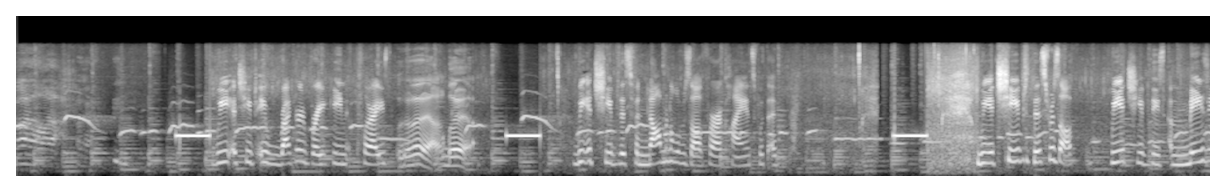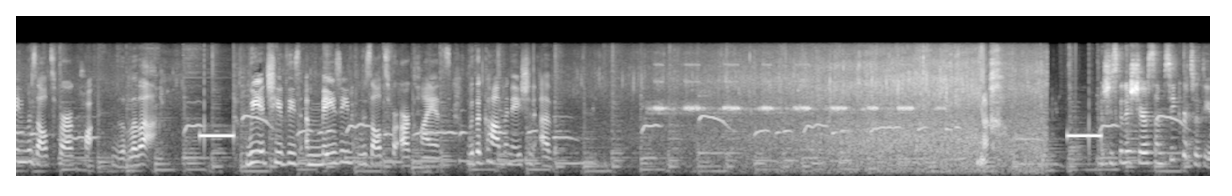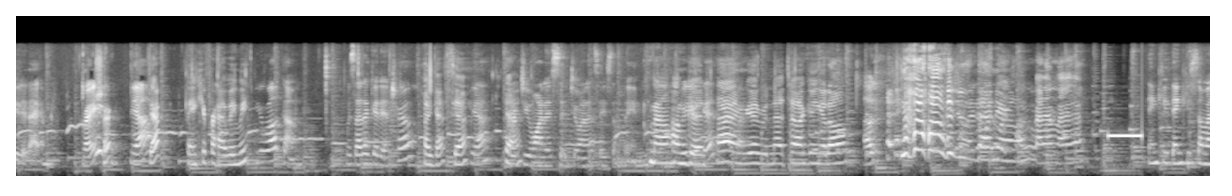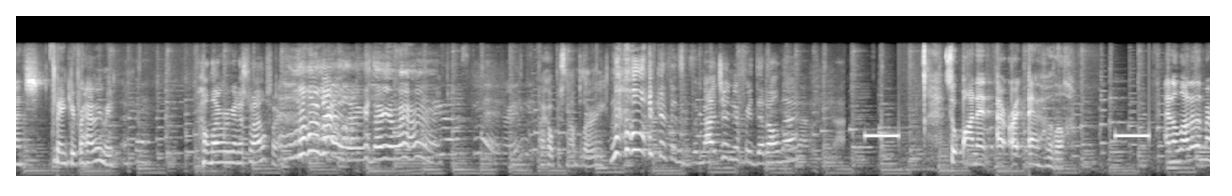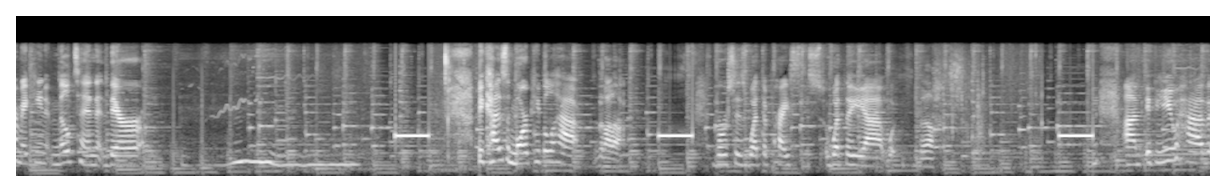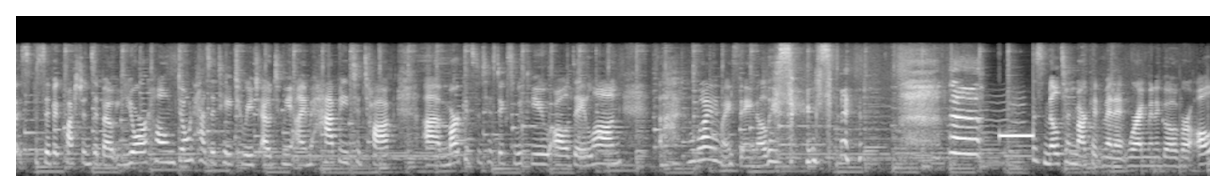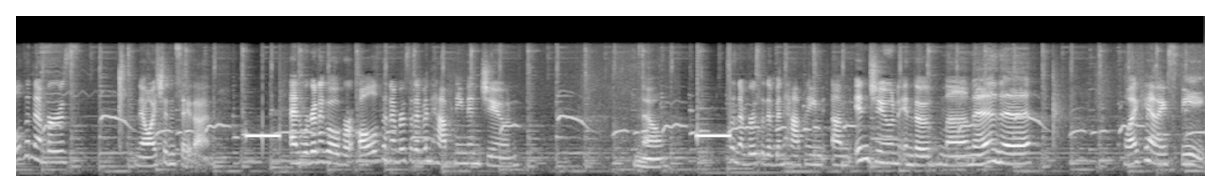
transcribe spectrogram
Ah, we achieved a record-breaking price. We achieved this phenomenal result for our clients with a we achieved this result. We achieved these amazing results for our we achieved these amazing results for our clients with a combination of Ugh. She's going to share some secrets with you today, right? Sure. Yeah? Yeah. Thank you for having me. You're welcome. Was that a good intro? I guess, yeah. Yeah? Yeah. Or do you want to say, do you want to say something? No, I'm good. good? I'm good with not talking at all. Okay. Just here Thank you. Thank you so much. Thank you for having me. Okay. How long are we gonna smile for? I That's good, right? hope it's not blurry. like if it's, imagine if we did all that. So on it, uh, uh, and a lot of them are making Milton their because more people have versus what the price, what the uh, what, um, if you have specific questions about your home, don't hesitate to reach out to me. I'm happy to talk uh, market statistics with you all day long. Uh, why am I saying all these things? Milton Market Minute where I'm to go over all of the numbers. No, I shouldn't say that. And we're to go over all of the numbers that have been happening in June. No. The numbers that have been happening um, in June in the why can't I speak?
